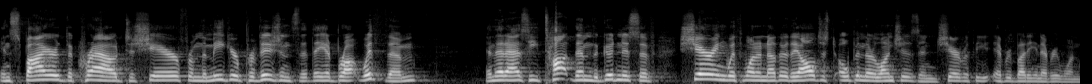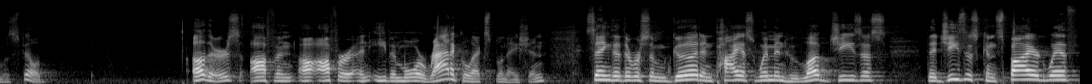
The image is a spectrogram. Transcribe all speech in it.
inspired the crowd to share from the meager provisions that they had brought with them, and that as he taught them the goodness of sharing with one another, they all just opened their lunches and shared with everybody, and everyone was filled. Others often uh, offer an even more radical explanation, saying that there were some good and pious women who loved Jesus that Jesus conspired with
